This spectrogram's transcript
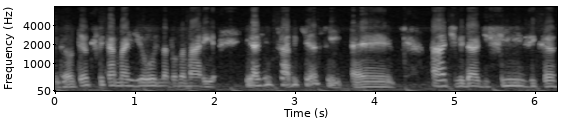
Então eu tenho que ficar mais de olho na Dona Maria. E a gente sabe que assim, é, a atividade física,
